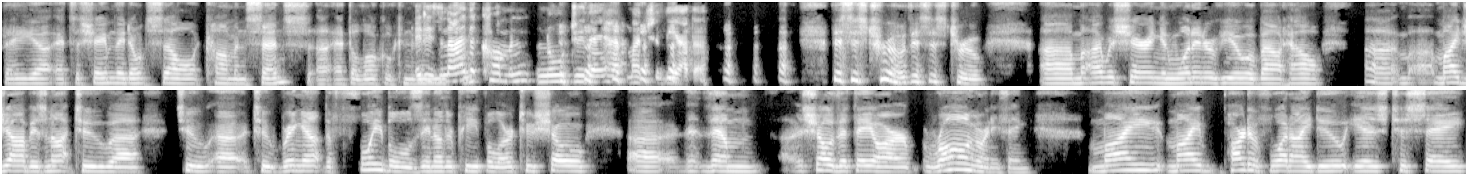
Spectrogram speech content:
They, uh, it's a shame they don't sell common sense uh, at the local convenience. It is neither common nor do they have much of the other. this is true. This is true. Um, I was sharing in one interview about how uh, my job is not to uh, to uh, to bring out the foibles in other people or to show uh, them uh, show that they are wrong or anything. My my part of what I do is to say,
